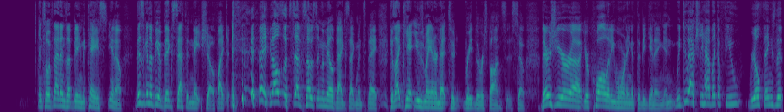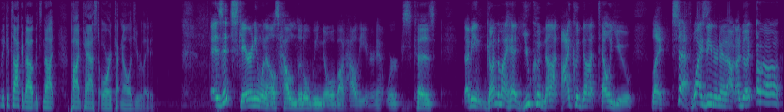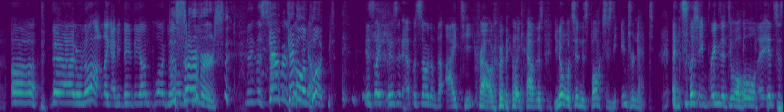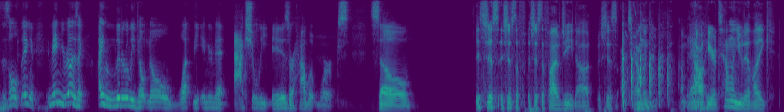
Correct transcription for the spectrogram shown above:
And so if that ends up being the case, you know, this is going to be a big Seth and Nate show if I can. and also Seth's hosting the mailbag segment today because I can't use my internet to read the responses. So there's your, uh, your quality warning at the beginning. And we do actually have like a few real things that we could talk about that's not podcast or technology related. Does it scare anyone else how little we know about how the internet works? Because, I mean, gun to my head, you could not, I could not tell you, like, Seth, why is the internet out? I'd be like, uh, uh, they, I don't know. Like, I mean, they, they unplugged all The servers. The, the servers cable down. unplugged. It's like there's an episode of the IT crowd where they like have this, you know what's in this box is the internet. And so she brings it to a whole it's just this whole thing. And it made me realize like I literally don't know what the internet actually is or how it works. So It's just it's just a it's just a five G dog. It's just I'm telling you, I'm Yeah. out here telling you that like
